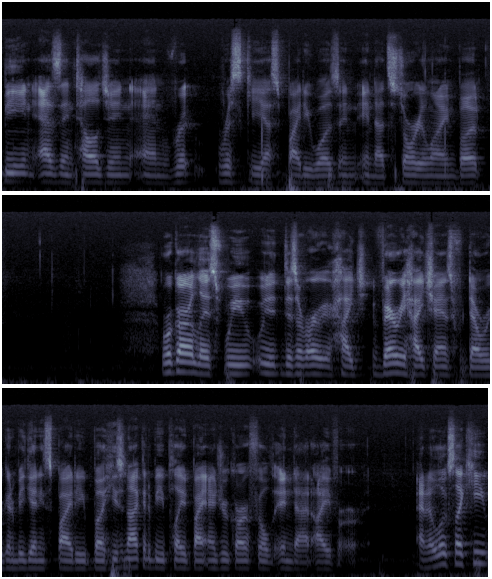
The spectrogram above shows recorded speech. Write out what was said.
being as intelligent and ri- risky as Spidey was in, in that storyline. But regardless, we, we, there's a very high very high chance that we're going to be getting Spidey, but he's not going to be played by Andrew Garfield in that either. And it looks like he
